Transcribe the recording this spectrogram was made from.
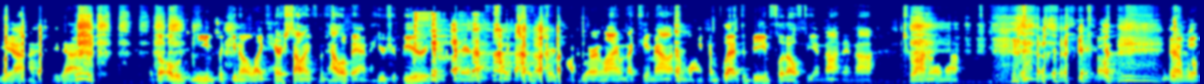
yeah, yeah. The old memes, like you know, like hairstyling from the Taliban. Here's your beard. hair. Like, that was very popular online when that came out. I'm like, I'm glad to be in Philadelphia, not in uh, Toronto now. yeah, well,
